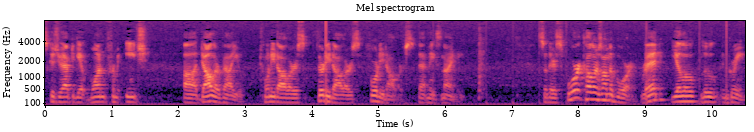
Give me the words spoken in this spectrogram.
because you have to get one from each uh, dollar value. $20, $30, $40. That makes 90. So there's four colors on the board, red, yellow, blue, and green.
